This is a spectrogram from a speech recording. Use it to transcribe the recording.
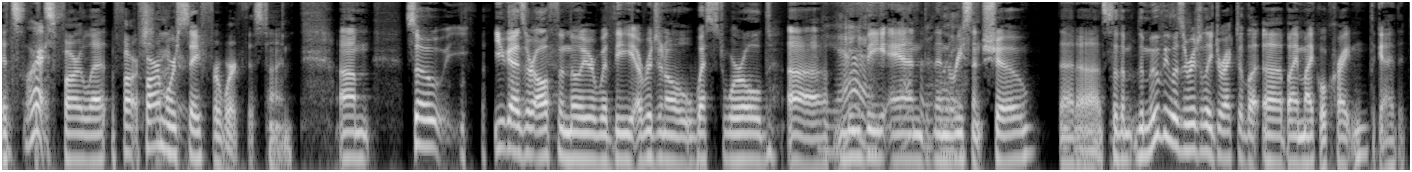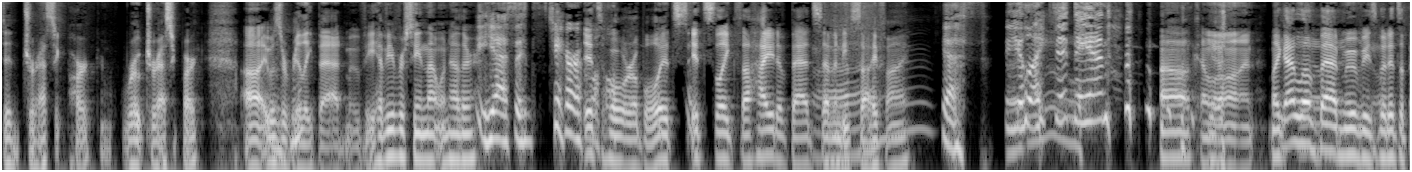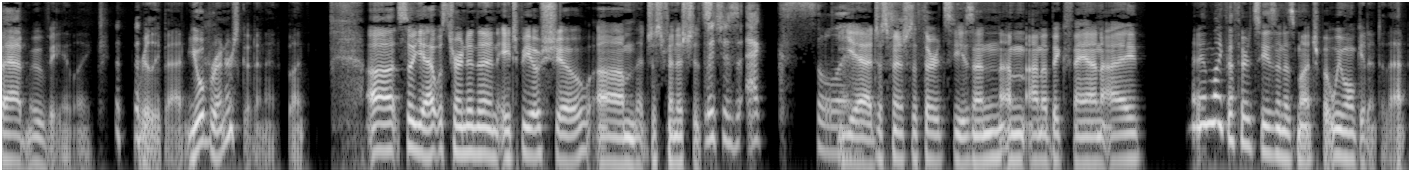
It's it's far less far far more safe for work this time. Um, so you guys are all familiar with the original Westworld uh, Yes, movie and then recent show. That uh, so the the movie was originally directed uh, by Michael Crichton, the guy that did Jurassic Park, wrote Jurassic Park. Uh, it was Mhm. a really bad movie. Have you ever seen that one, Heather? Yes, it's terrible. It's horrible. It's it's like the height of bad 70s Uh, sci-fi. Yes. You don't liked it. Dan? Oh, come Yeah. on. Like I love Yeah, bad movies, but it's a bad movie. Like really bad. Yul Brynner's good in it, but uh so yeah, it was turned into an HBO show um that just finished its Which is excellent. Yeah, just finished the third season. I'm I'm a big fan. I I didn't like the third season as much, but we won't get into that.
